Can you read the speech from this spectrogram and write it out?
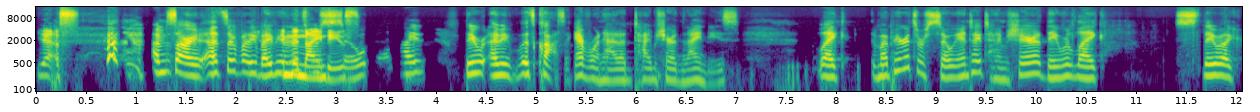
yes. I'm sorry. That's so funny. My parents In the parents were 90s. so they were. I mean, it's classic. Everyone had a timeshare in the 90s. Like my parents were so anti timeshare. They were like, they were like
